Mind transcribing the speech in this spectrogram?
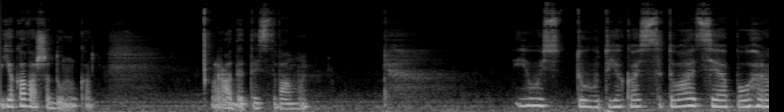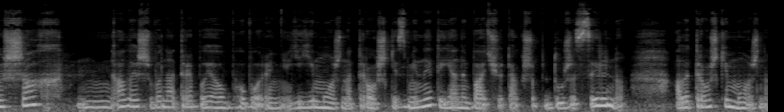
яка ваша думка, радитись з вами. І ось тут якась ситуація по грошах, але ж вона требує обговорення. Її можна трошки змінити. Я не бачу так, щоб дуже сильно, але трошки можна.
